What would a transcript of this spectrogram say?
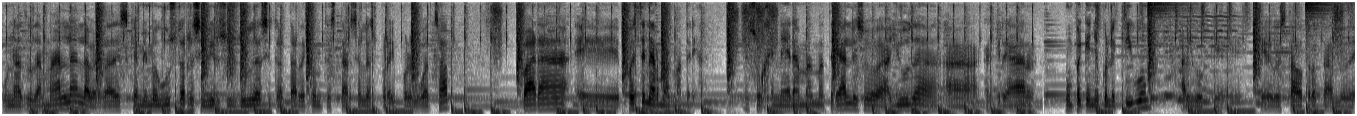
una duda mala, la verdad es que a mí me gusta recibir sus dudas y tratar de contestárselas por ahí por el WhatsApp para eh, pues tener más material. Eso genera más material, eso ayuda a, crear un pequeño colectivo, algo que, he estado tratando de,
